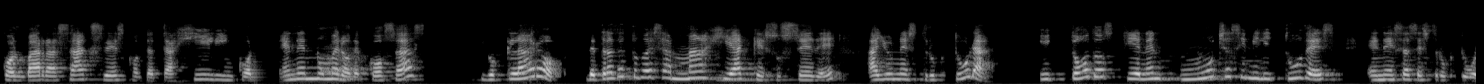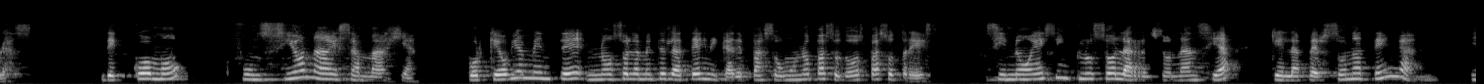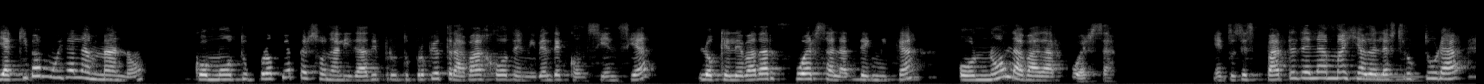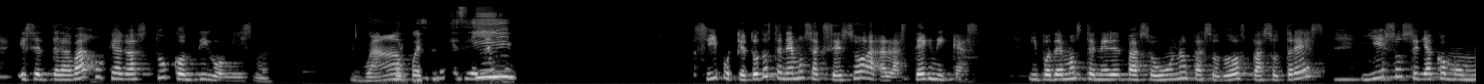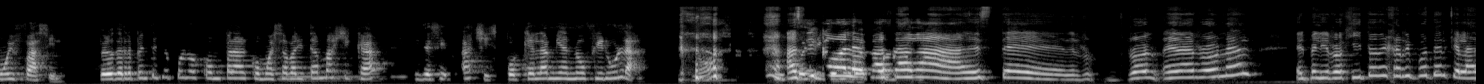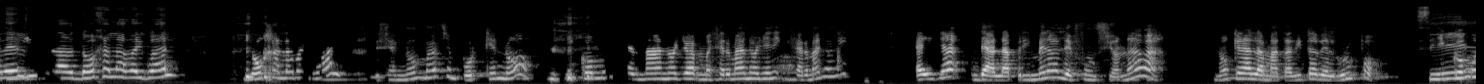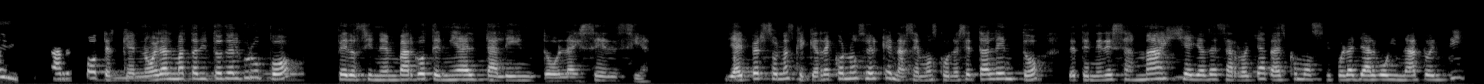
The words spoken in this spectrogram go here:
con, barras access, con teta healing, con N número de cosas, digo, claro, detrás de toda esa magia que sucede hay una estructura y todos tienen muchas similitudes en esas estructuras de cómo funciona esa magia, porque obviamente no solamente es la técnica de paso uno, paso dos, paso tres, sino es incluso la resonancia que la persona tenga. Y aquí va muy de la mano como tu propia personalidad y tu propio trabajo de nivel de conciencia, lo que le va a dar fuerza a la técnica o no la va a dar fuerza. Entonces, parte de la magia de la estructura es el trabajo que hagas tú contigo mismo. Wow, pues sí. Sí, porque todos tenemos acceso a, a, las técnicas y podemos tener el paso uno, paso dos, paso tres, y eso sería como muy fácil. Pero de repente yo puedo comprar como esa varita mágica y decir, ah, chis, ¿por qué la mía no firula? ¿No? Así como le pasaba a este, ¿era Ronald? El pelirrojito de Harry Potter, que la de él no jalaba igual. No jalaba igual. Decía, no marchen, ¿por qué no? Y como hermano, yo, hermano Jenny, Hermione, ella de a la primera le funcionaba, ¿no? Que era la matadita del grupo. Sí. Y como Harry Potter, que no era el matadito del grupo, pero sin embargo tenía el talento, la esencia. Y hay personas que hay que reconocer que nacemos con ese talento de tener esa magia ya desarrollada, es como si fuera ya algo innato en ti.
